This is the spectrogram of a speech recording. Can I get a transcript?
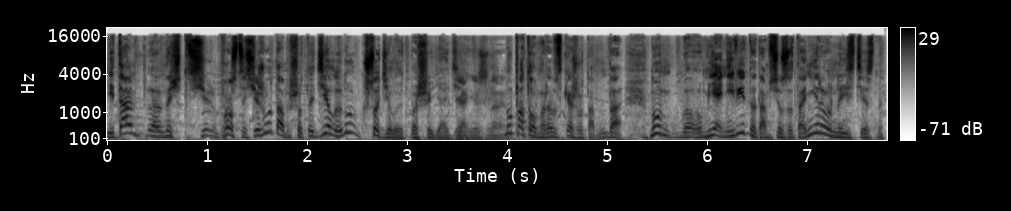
И там, э, значит, просто сижу, там что-то делаю. Ну, что делают в машине отдельно? Я не знаю. Ну, потом расскажу там, да. Ну, у меня не видно, там все затонировано, естественно,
